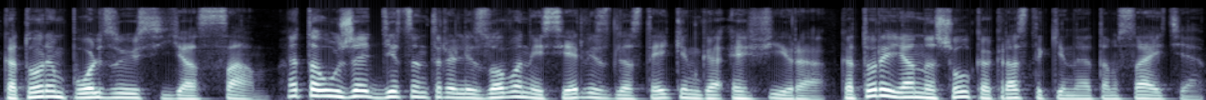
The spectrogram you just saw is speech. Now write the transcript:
которым пользуюсь я сам. Это уже децентрализованный сервис для стейкинга эфира, который я нашел как раз таки на этом сайте.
